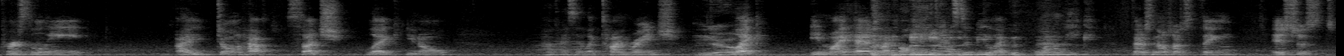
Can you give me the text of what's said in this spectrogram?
Personally, I don't have such like you know, how can I say like time range yeah. like in my head like okay it has to be like one week. There's no such thing. It just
